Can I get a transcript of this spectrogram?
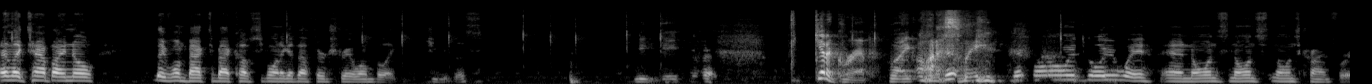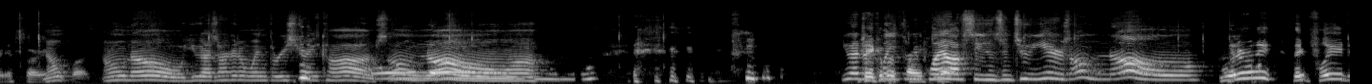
And like Tampa, I know they've won back to back cups. You want to get that third straight one, but like Jesus. you, you- get a grip. Like, honestly. It don't always go your way, and no one's no one's no one's crying for you. Sorry. Nope. but- Oh, no. You guys aren't going to win three straight cups. Oh, oh no. You had to Jacob play three like, playoff seasons in two years. Oh, no. Literally, they played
